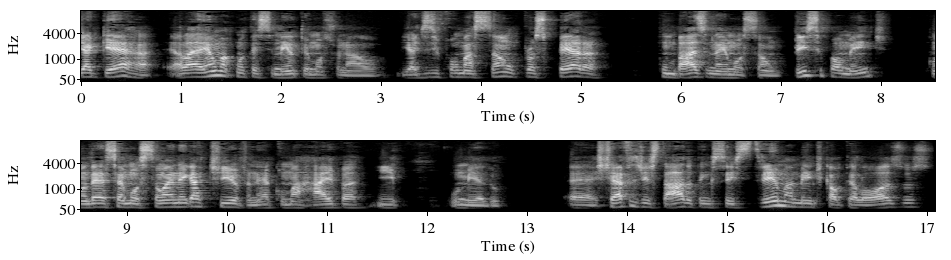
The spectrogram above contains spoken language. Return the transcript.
E a guerra, ela é um acontecimento emocional e a desinformação prospera com base na emoção, principalmente quando essa emoção é negativa, né, como a raiva e o medo. É, chefes de Estado têm que ser extremamente cautelosos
